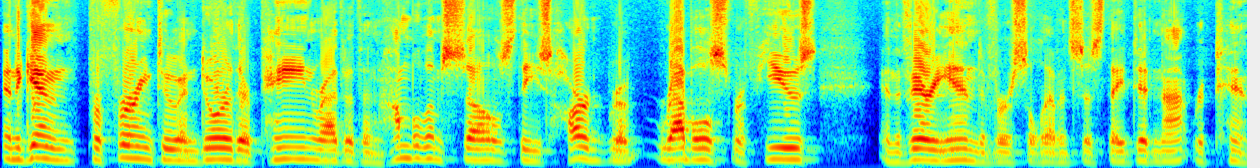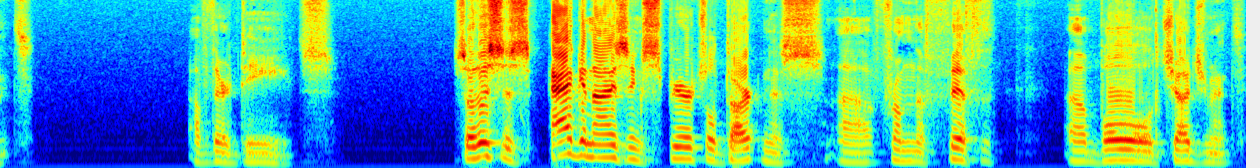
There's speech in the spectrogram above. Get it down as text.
and again, preferring to endure their pain rather than humble themselves, these hard re- rebels refuse. And the very end of verse 11 says, They did not repent of their deeds. So, this is agonizing spiritual darkness uh, from the fifth uh, bowl judgment.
